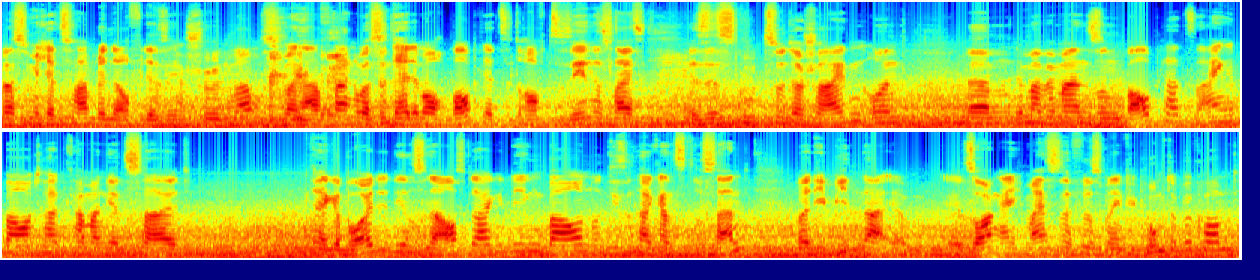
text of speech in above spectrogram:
was für mich als Farbenblinde auch wieder sehr schön war, muss ich mal nachfragen. Aber es sind halt immer auch Bauplätze drauf zu sehen. Das heißt, es ist gut zu unterscheiden. Und ähm, immer wenn man so einen Bauplatz eingebaut hat, kann man jetzt halt ja, Gebäude, die uns in der Auslage liegen, bauen und die sind halt ganz interessant, weil die bieten, äh, sorgen eigentlich meistens dafür, dass man irgendwie Punkte bekommt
